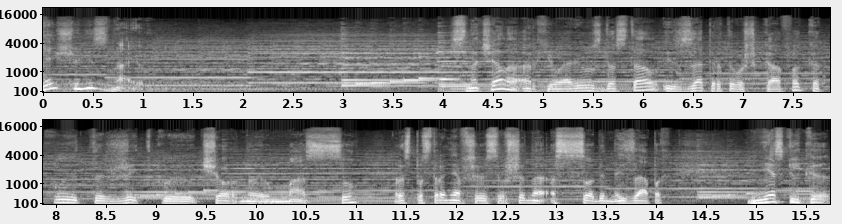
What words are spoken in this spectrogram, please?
я еще не знаю. Сначала архивариус достал из запертого шкафа какую-то жидкую черную массу, распространявшую совершенно особенный запах, несколько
